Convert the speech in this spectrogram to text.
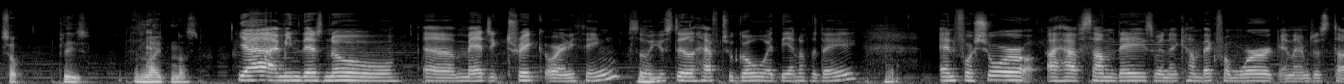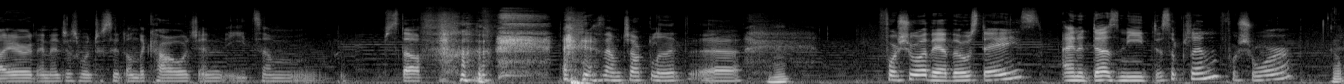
So please enlighten us. Yeah, I mean, there's no uh, magic trick or anything. So you still have to go at the end of the day. And for sure, I have some days when I come back from work and I'm just tired and I just want to sit on the couch and eat some stuff, some chocolate. Uh, For sure, there are those days. And it does need discipline, for sure Yep.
